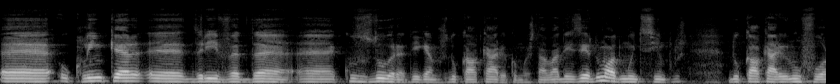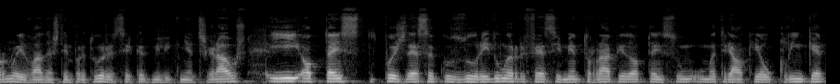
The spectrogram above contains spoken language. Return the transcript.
Uh, o clinker uh, deriva da uh, cozedura, digamos, do calcário, como eu estava a dizer, de modo muito simples, do calcário num forno a elevadas temperaturas, cerca de 1500 graus, e obtém-se, depois dessa cozedura e de um arrefecimento rápido, obtém-se um, um, material que é o clinker,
